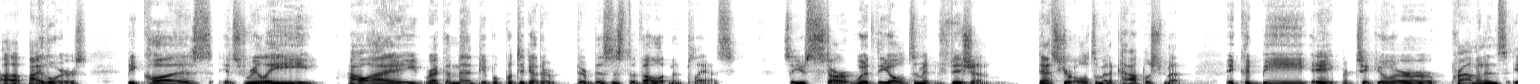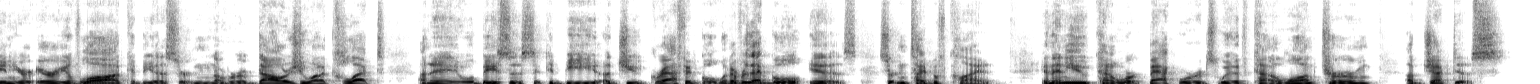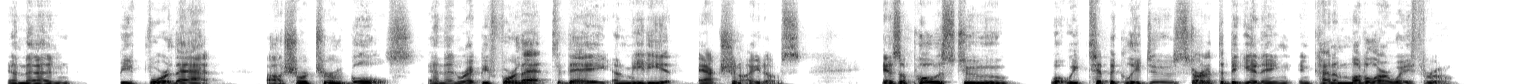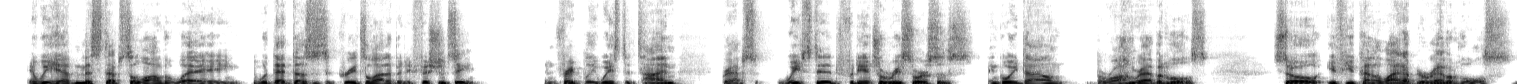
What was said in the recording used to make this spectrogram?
uh, by lawyers, because it's really how I recommend people put together their business development plans. So you start with the ultimate vision. That's your ultimate accomplishment. It could be a particular prominence in your area of law. It could be a certain number of dollars you want to collect on an annual basis. It could be a geographic goal, whatever that goal is, certain type of client. And then you kind of work backwards with kind of long term objectives. And then before that, uh, short term goals. And then right before that, today, immediate action items. As opposed to what we typically do, start at the beginning and kind of muddle our way through and we have missteps along the way, what that does is it creates a lot of inefficiency and frankly wasted time, perhaps wasted financial resources and going down the wrong rabbit holes. So if you kind of line up your rabbit holes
